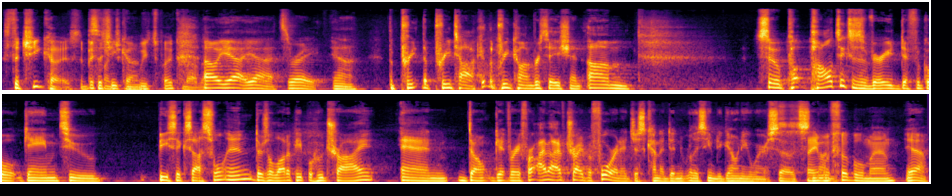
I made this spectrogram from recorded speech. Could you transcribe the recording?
It's the cheat codes. The Bitcoin the cheat code. We spoke about that. Oh yeah, yeah, that's right. Yeah, the pre the pre talk, the pre conversation. Um, so po- politics is a very difficult game to be successful in. There's a lot of people who try and don't get very far. I've, I've tried before, and it just kind of didn't really seem to go anywhere. So it's Same not- with football, man. Yeah.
